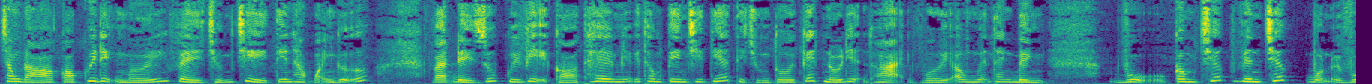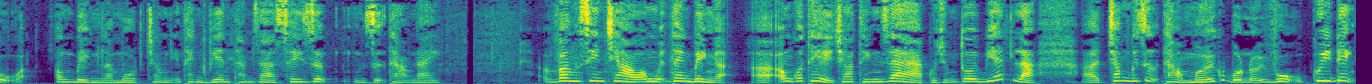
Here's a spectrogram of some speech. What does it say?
trong đó có quy định mới về chứng chỉ tin học ngoại ngữ. Và để giúp quý vị có thêm những thông tin chi tiết thì chúng tôi kết nối điện thoại với ông Nguyễn Thanh Bình, vụ công chức viên chức Bộ Nội vụ. Ông Bình là một trong những thành viên tham gia xây dựng dự thảo này. Vâng, xin chào ông Nguyễn Thanh Bình ạ. À, ông có thể cho thính giả của chúng tôi biết là à, trong cái dự thảo mới của Bộ Nội vụ quy định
